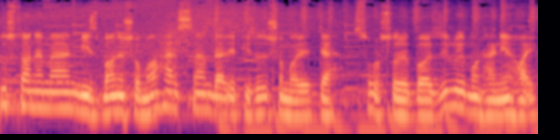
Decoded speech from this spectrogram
دوستان من میزبان شما هستم در اپیزود شماره ده سرسر بازی روی منحنی هایپ.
